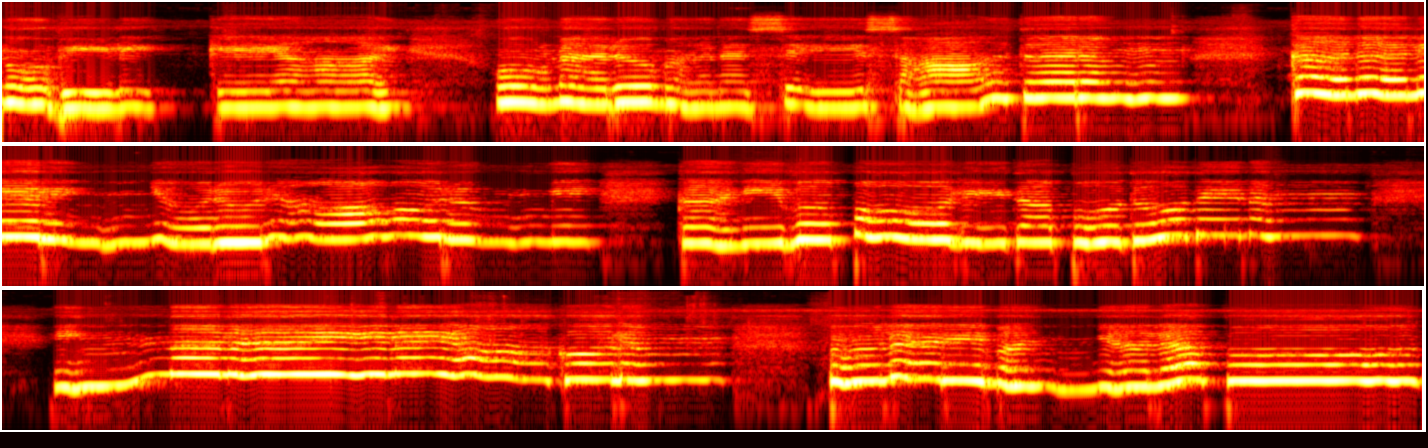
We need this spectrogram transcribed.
വന്നു വിളിക്കയായി. ഉണരു മനസ്സേ സാദരം. കനലെറിഞ്ഞൊരു രാവൊരുങ്ങി. കനിവ് പോലിത പുതുദിനം. ഇന്നലെ ആകുലം പുലരി മഞ്ഞല പോൽ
